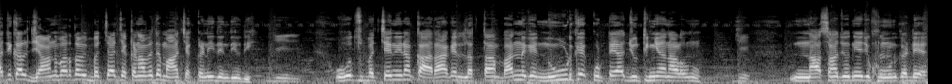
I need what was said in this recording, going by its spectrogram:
ਅੱਜ ਕੱਲ ਜਾਨਵਰ ਦਾ ਵੀ ਬੱਚਾ ਚੱਕਣਾ ਹੋਵੇ ਤੇ ਮਾਂ ਚੱਕਣ ਨਹੀਂ ਦਿੰਦੀ ਉਹਦੀ। ਜੀ ਜੀ। ਉਸ ਬੱਚੇ ਨੇ ਨਾ ਘਰ ਆ ਕੇ ਲੱਤਾਂ ਬੰਨ ਕੇ ਨੂੜ ਕੇ ਕੁੱਟਿਆ ਜੁੱਤੀਆਂ ਨਾਲ ਉਹਨੂੰ। ਜੀ। ਨਾਸਾਂ ਚੋਂ ਉਹਦੀਆਂ ਚ ਖੂਨ ਕੱਢਿਆ।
